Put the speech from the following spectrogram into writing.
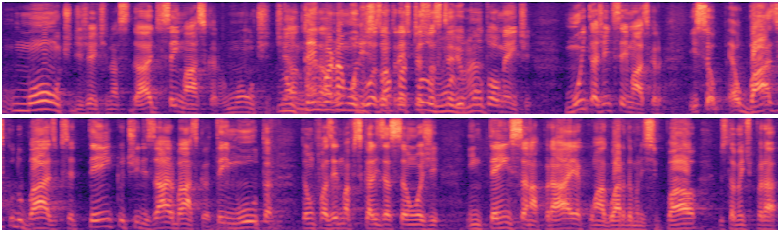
um monte de gente na cidade sem máscara, um monte. Tinha, não tem guarda uma, duas ou três pessoas mundo, que você viu né? pontualmente. Muita gente sem máscara. Isso é o, é o, básico do básico. Você tem que utilizar máscara. Tem multa. Estamos fazendo uma fiscalização hoje intensa na praia com a guarda municipal, justamente para.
